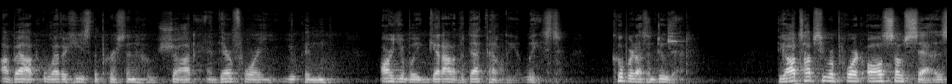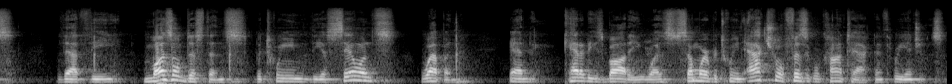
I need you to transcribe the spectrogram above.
about whether he's the person who shot, and therefore you can arguably get out of the death penalty at least. Cooper doesn't do that. The autopsy report also says that the muzzle distance between the assailant's weapon and Kennedy's body was somewhere between actual physical contact and three inches.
